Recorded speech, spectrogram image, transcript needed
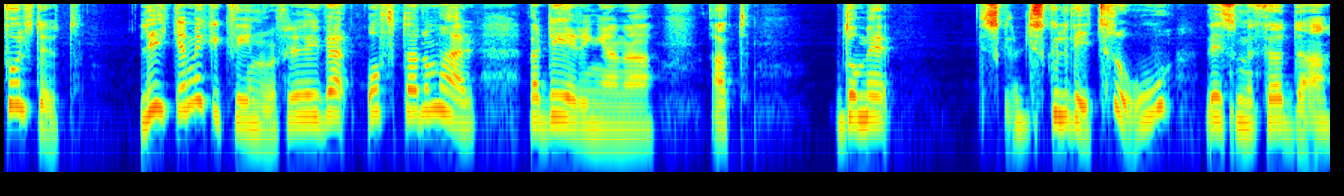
fullt ut. Lika mycket kvinnor, för det är ofta de här värderingarna att de är, skulle vi tro, vi som är födda,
